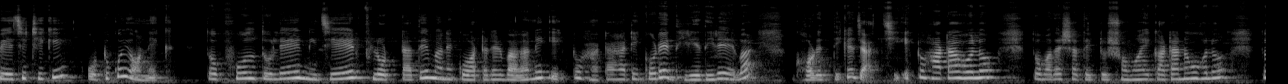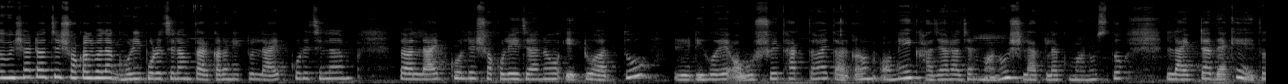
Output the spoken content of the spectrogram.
পেয়েছি ঠিকই, ওটুকুই অনেক। তো ফুল তুলে নিচের ফ্লোরটাতে মানে কোয়ার্টারের বাগানে একটু হাঁটাহাঁটি করে ধীরে ধীরে এবার ঘরের দিকে যাচ্ছি। একটু হাঁটা হলো, তোমাদের সাথে একটু সময় কাটানোও হলো। তো বিষয়টা হচ্ছে সকালবেলা ঘড়ি পড়েছিলাম, তার কারণে একটু লাইভ করেছিলাম। তা লাইভ করলে সকলেই যেন একটু আধটু রেডি হয়ে অবশ্যই থাকতে হয়। তার কারণ অনেক হাজার হাজার মানুষ, লাখ লাখ মানুষ তো লাইভটা দেখে। তো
